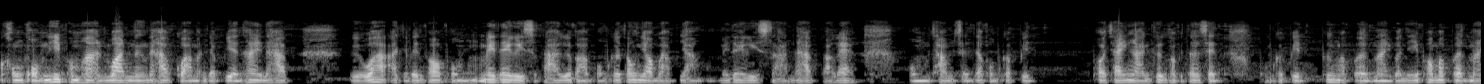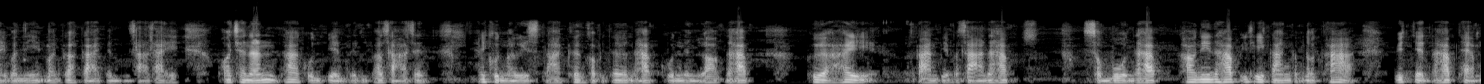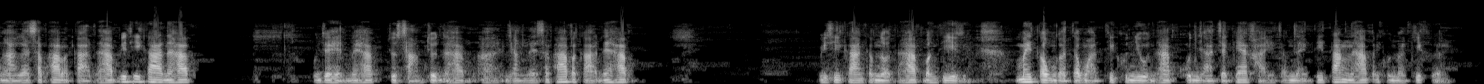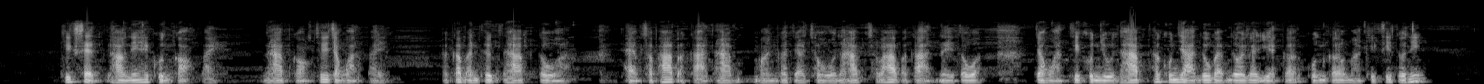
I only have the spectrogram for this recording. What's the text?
ของผมนี่ประมาณวันหนึ่งนะครับ กว่ามันจะเปลี่ยนให้นะครับ หรือว่าอาจจะเป็นเพราะผมไม่ได้รีสตาร์หรือเปล่าผมก็ต้องยอมรับอย่างไม่ได้รีสตาร์นะครับ ตอนแรกผมทำเสร็จแล้วผมก็ปิด พอใช้งานเครื่องคอมพิวเตอร์เสร็จ ผมก็ปิดเพิ่งมาเปิดใหม่วันนี้พอมาเปิดใหม่วันนี้มันก็กลายเป็นภาษาไทย เพราะฉะนั้นถ้าคุณเปลี่ยนเป็นภาษาเสร็จ ให้คุณมารีสตาร์ทเครื่องคอมพิวเตอร์นะครับ คุณหนึ่งรอบนะครับ เพื่อให้การเปลี่ยนภาษานะครับ สมบูรณ์นะครับคราวนี้นะครับ วิธีการกำหนดค่าวิดเจ็ตนะครับ แถบงานและสภาพอากาศนะครับ วิธีการนะครับ คุณจะเห็นไหมครับ จุดสามจุดนะครับออย่างในสภาพอากาศเนี่ยครับ วิธีการกำหนดนะครับ บางทีไม่ตรงกับจังหวัดที่คุณอยู่นะครับ คุณอยากจะแก้ไขตำแหน่งที่ตั้งนะครับให้คุณมาคลิกเลย คลิกเสร็จคราวนี้ให้คุณกรอกไปนะครับกรอกชื่อจังหวัดไป แล้วก็บันทึกนะครับตัวแถบสภาพอากาศนะครับ มันก็จะโชว์นะครับ สภาพอากาศในตัวจังหวัดที่คุณอยู่นะครับ ถ้าคุณอยากดูแบบโดยละเอียดก็คุณก็มาคลิกที่ตัวนี้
